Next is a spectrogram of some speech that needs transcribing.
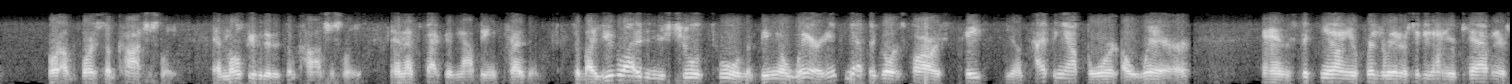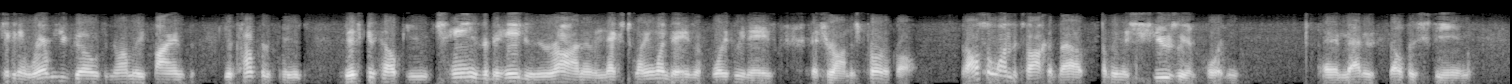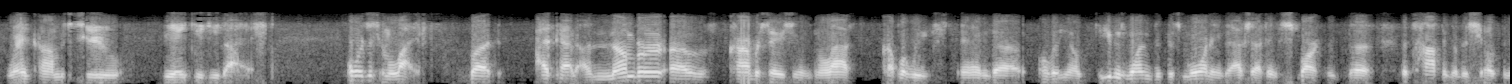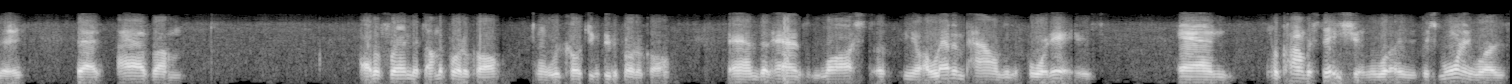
or or subconsciously, and most people did it subconsciously, and that's fact of not being present. So by utilizing these tools, tools and being aware, and if you have to go as far as tape, you know, typing out the word aware and sticking it on your refrigerator, or sticking it on your cabinet, or sticking it wherever you go to normally find your comfort foods, this can help you change the behavior you're on in the next 21 days or 43 days that you're on this protocol. I also wanted to talk about something that's hugely important, and that is self-esteem when it comes to the HCG diet, or just in life. But I've had a number of conversations in the last couple of weeks, and uh, over you know even one this morning that actually I think sparked the, the topic of the show today. That I have um, I have a friend that's on the protocol, and we're coaching through the protocol, and that has lost uh, you know 11 pounds in four days, and her conversation was this morning was,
